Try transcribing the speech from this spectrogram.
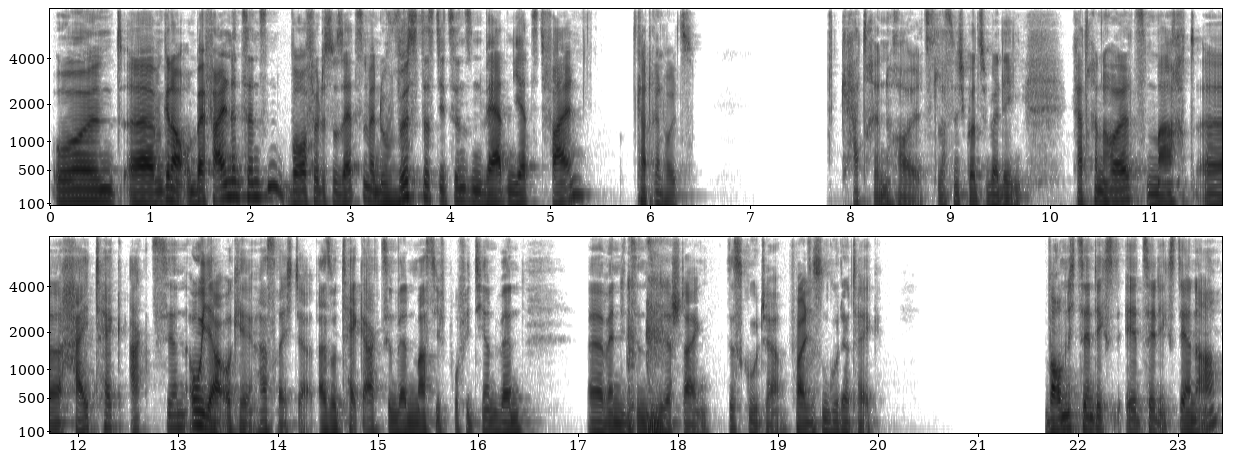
Und ähm, genau, und bei fallenden Zinsen, worauf würdest du setzen, wenn du wüsstest, die Zinsen werden jetzt fallen? Katrin Holz. Katrin Holz, lass mich kurz überlegen. Katrin Holz macht äh, Hightech-Aktien. Oh ja, okay, hast recht, ja. Also Tech-Aktien werden massiv profitieren, wenn, äh, wenn die Zinsen wieder steigen. Das ist gut, ja. Fallen. Das ist ein guter Take. Warum nicht 10x, äh, 10x DNA?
